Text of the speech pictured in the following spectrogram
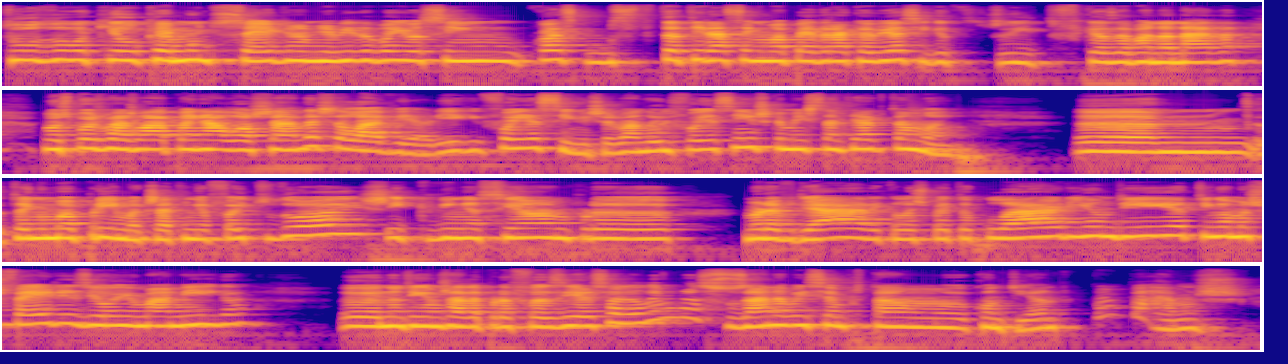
Tudo aquilo que é muito sério na minha vida veio assim, quase como se te atirassem uma pedra à cabeça e que tu, e tu ficas abananada, mas depois vais lá apanhá-lo ao chão, deixa lá ver. E foi assim, o Xervandolho foi assim, os caminhos de Santiago também. Hum, tenho uma prima que já tinha feito dois e que vinha sempre maravilhada, aquilo é espetacular. E um dia tinha umas férias, eu e uma amiga, uh, não tínhamos nada para fazer. Disse, Olha, lembra a Susana, vem sempre tão contente. Vamos.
